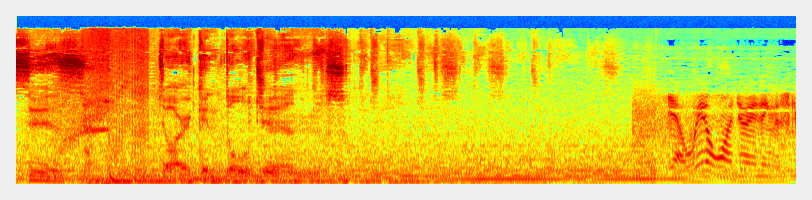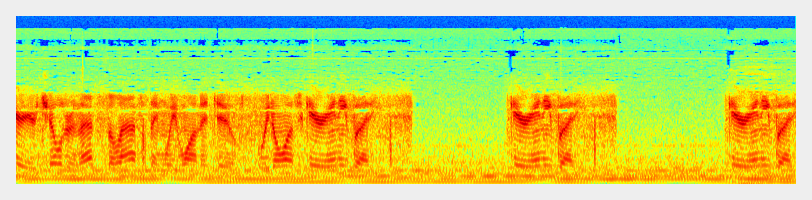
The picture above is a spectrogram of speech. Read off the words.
This is Dark Indulgence. Yeah, we don't want to do anything to scare your children. That's the last thing we want to do. We don't want to scare anybody. Scare anybody. Scare anybody.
